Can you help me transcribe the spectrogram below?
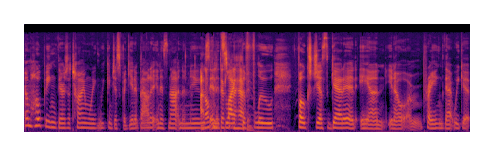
I'm hoping there's a time when we can just forget about it and it's not in the news and it's like the flu. Folks just get it, and you know, I'm praying that we get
